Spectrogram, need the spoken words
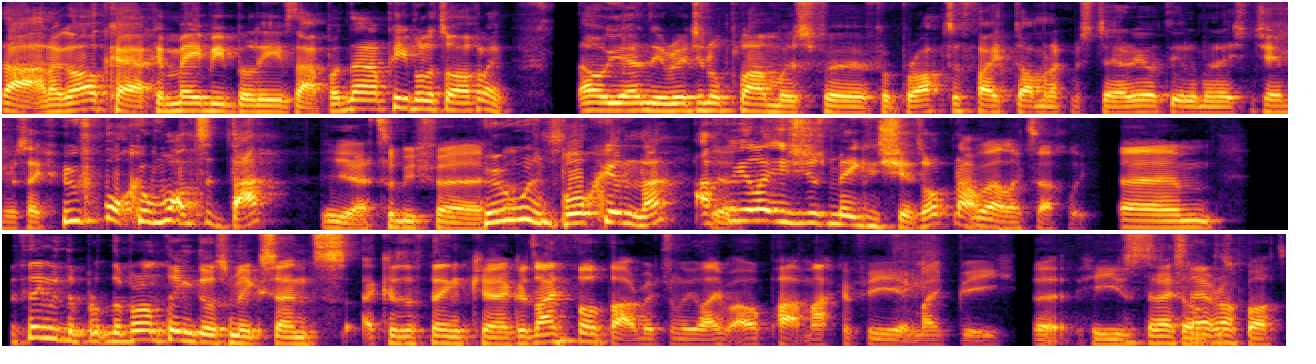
that, and I go, okay, I can maybe believe that. But now people are talking like, oh yeah, and the original plan was for, for Brock to fight Dominik Mysterio at the Elimination Chamber. It's like, who fucking wanted that? Yeah. To be fair, Who was booking that? I Yeah. feel like he's just making shit up now. Well, exactly. Um, the thing with the the Bron thing does make sense because I think because I thought that originally, like, oh, Pat McAfee, it might be that he's Did I say it wrong? spot.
